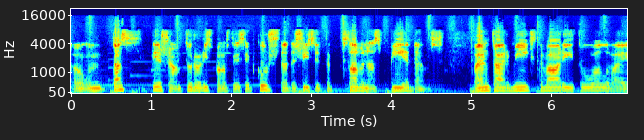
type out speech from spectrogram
uh, un tas tiešām tur var izpausties jebkurš, tad šis ir slavenās piedevs. Vai nu tā ir mīksta vārīta ola vai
